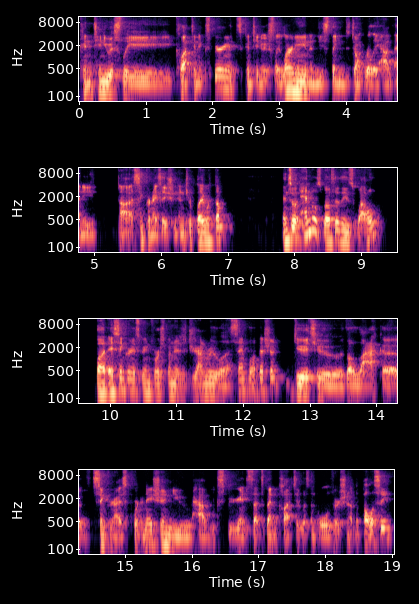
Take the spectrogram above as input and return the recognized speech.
continuously collecting experience, continuously learning, and these things don't really have any uh, synchronization interplay with them. And so it handles both of these well, but asynchronous reinforcement is generally less sample efficient due to the lack of synchronized coordination. You have experience that's been collected with an old version of the policy.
